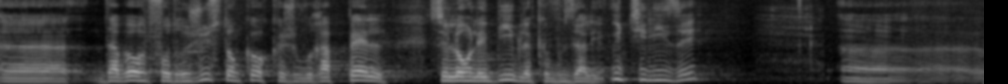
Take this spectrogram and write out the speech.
Euh, d'abord, il faudrait juste encore que je vous rappelle, selon les Bibles que vous allez utiliser, euh,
